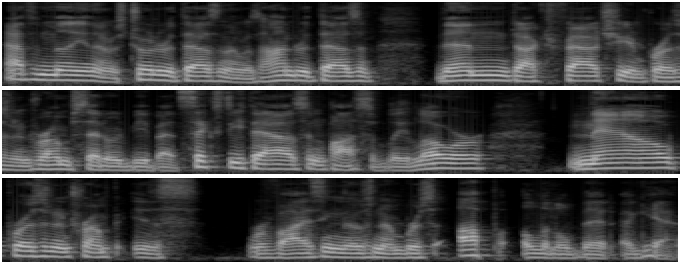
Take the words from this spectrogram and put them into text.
half a million, then it was 200,000, then it was 100,000. Then Dr. Fauci and President Trump said it would be about 60,000, possibly lower. Now, President Trump is revising those numbers up a little bit again.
